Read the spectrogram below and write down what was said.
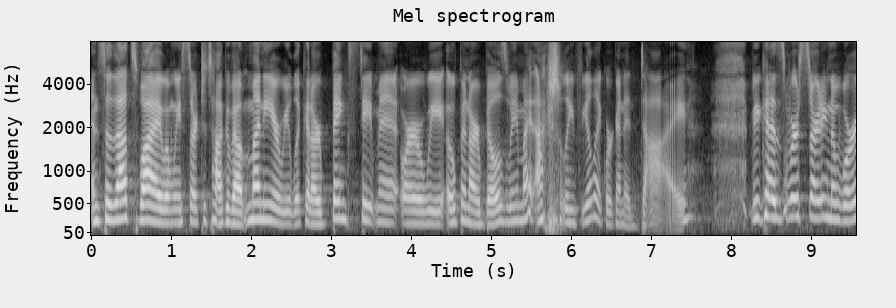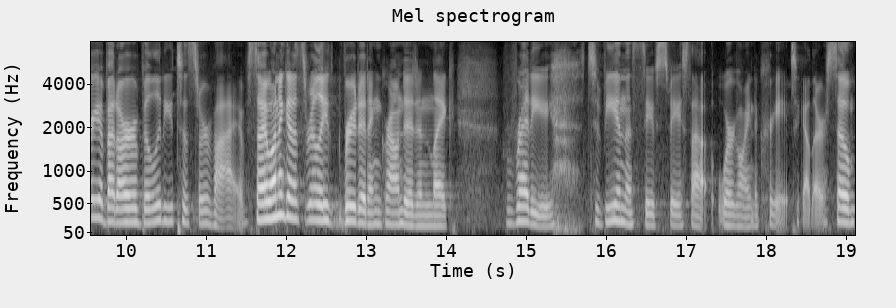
And so that's why when we start to talk about money or we look at our bank statement or we open our bills, we might actually feel like we're going to die because we're starting to worry about our ability to survive. So I want to get us really rooted and grounded and like ready to be in this safe space that we're going to create together. So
